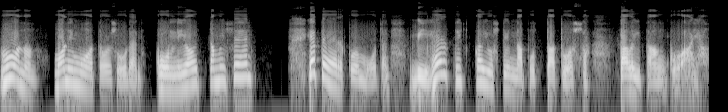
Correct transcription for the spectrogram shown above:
luonnon monimuotoisuuden kunnioittamiseen. Ja terko muuten, vihertikka justin naputtaa tuossa talitankoa ja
